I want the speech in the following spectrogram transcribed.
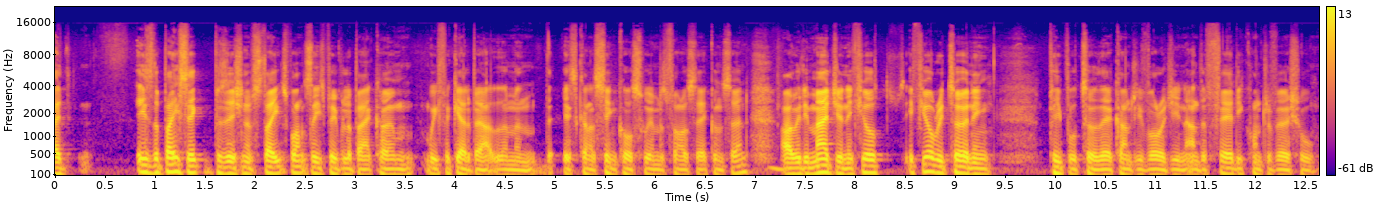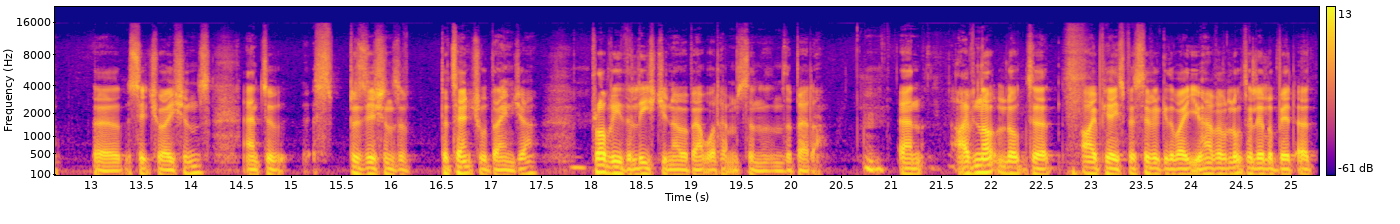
I is the basic position of states once these people are back home, we forget about them and it's kind of sink or swim as far as they're concerned. Mm-hmm. I would imagine if you're if you're returning people to their country of origin under fairly controversial uh, situations and to positions of potential danger, mm. probably the least you know about what happens to them, the better. Mm. And I've not looked at IPA specifically the way you have. I've looked a little bit at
